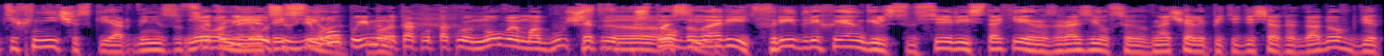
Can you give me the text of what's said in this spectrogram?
технически, политические, организационные Но это виделось из силы. Европы именно вот. как вот такое новое могущество так, Что России. говорить? Фридрих Энгельс в серии статей разразился в начале 50-х годов, где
